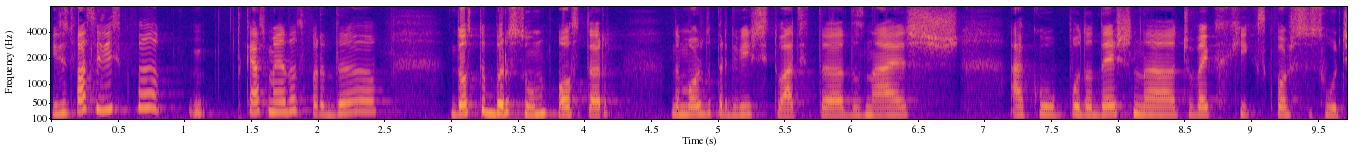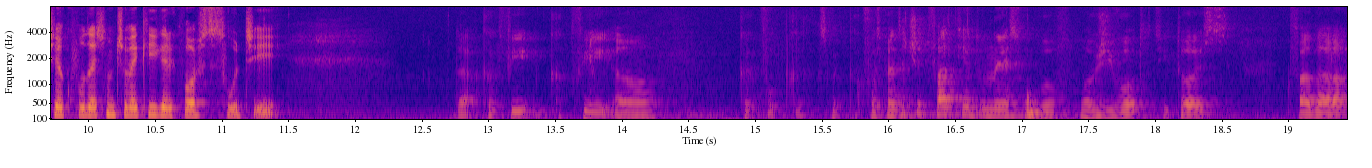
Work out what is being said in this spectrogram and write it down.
И затова се изисква, така сме да твърда, доста бърз ум, остър, да можеш да предвидиш ситуацията, да знаеш ако подадеш на човек Хикс, какво ще се случи, ако подадеш на човек Y, какво ще се случи. Да, какви, какви, а, какво, какво смяташ, че това ти е донесло в, в живота ти? Тоест, това да,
